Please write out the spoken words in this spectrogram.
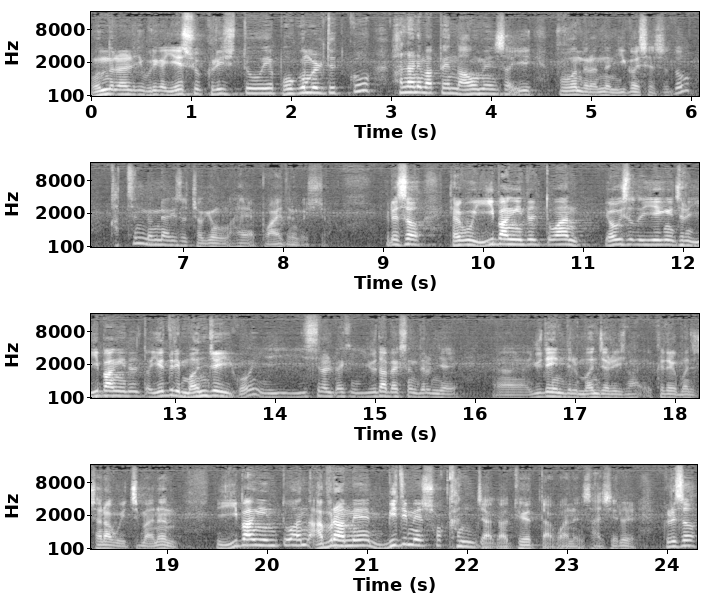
오늘날 우리가 예수 그리스도의 복음을 듣고 하나님 앞에 나오면서 이 구원을 얻는 이것에서도 같은 맥락에서 적용해 봐야 되는 것이죠. 그래서 결국 이방인들 또한 여기서도 이 얘기처럼 이방인들도 이들이 먼저이고 이스라엘 백성, 유다 백성들은 이제 어, 유대인들을 먼저 그들을 먼저 전하고 있지만은 이방인 또한 아브라함의 믿음에 속한 자가 되었다고 하는 사실을 그래서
